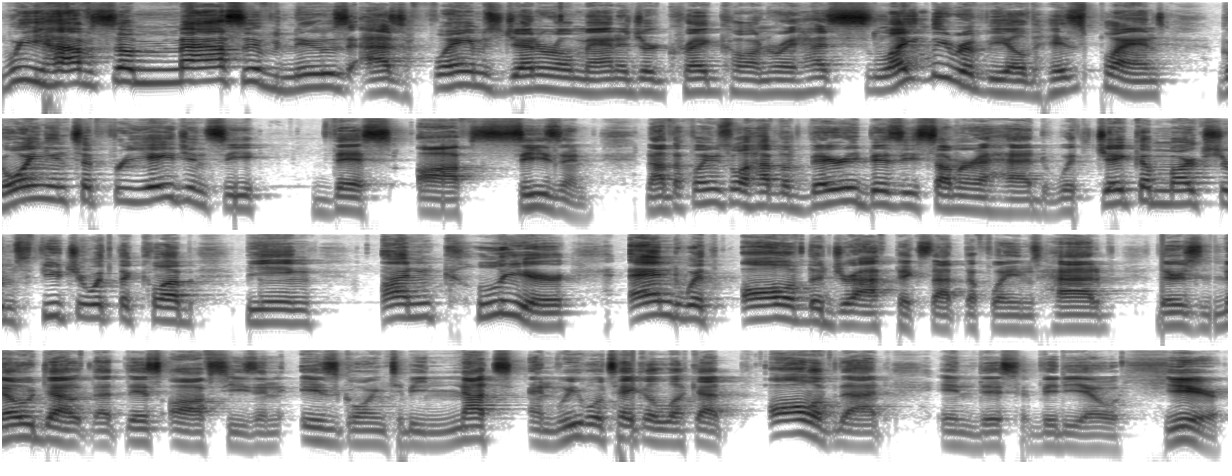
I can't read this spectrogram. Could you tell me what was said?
We have some massive news as Flames general manager Craig Conroy has slightly revealed his plans going into free agency this off season. Now, the Flames will have a very busy summer ahead, with Jacob Markstrom's future with the club being unclear, and with all of the draft picks that the Flames have, there's no doubt that this offseason is going to be nuts, and we will take a look at all of that in this video here.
